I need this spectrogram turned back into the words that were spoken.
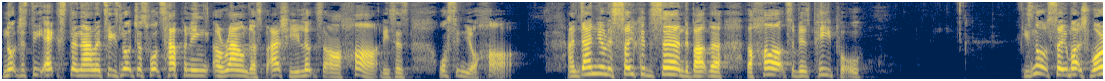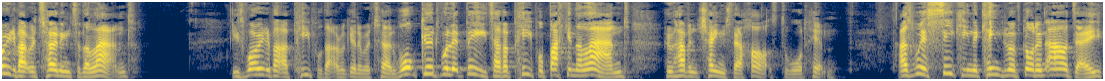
not just the externalities, not just what's happening around us, but actually he looks at our heart and he says, What's in your heart? And Daniel is so concerned about the, the hearts of his people. He's not so much worried about returning to the land. He's worried about a people that are going to return. What good will it be to have a people back in the land who haven't changed their hearts toward him? As we're seeking the kingdom of God in our day,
